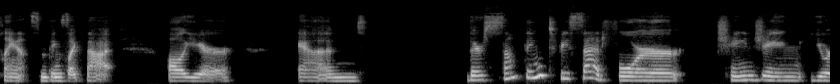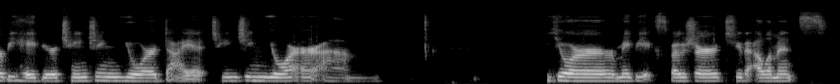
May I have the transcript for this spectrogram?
plants and things like that all year. And there's something to be said for changing your behavior, changing your diet, changing your um, your maybe exposure to the elements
